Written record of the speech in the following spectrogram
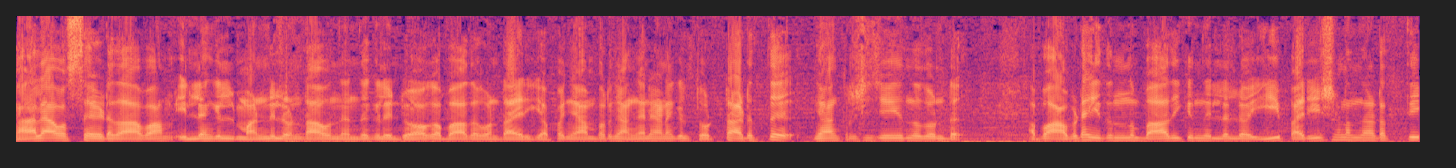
കാലാവസ്ഥയുടേതാവാം ഇല്ലെങ്കിൽ മണ്ണിലുണ്ടാവുന്ന എന്തെങ്കിലും രോഗബാധ കൊണ്ടായിരിക്കും. അപ്പോൾ ഞാൻ പറഞ്ഞു അങ്ങനെയാണെങ്കിൽ തൊട്ടടുത്ത് ഞാൻ കൃഷി ചെയ്യുന്നതുണ്ട്. അപ്പോൾ അവിടെ ഇതൊന്നും ബാധിക്കുന്നില്ലല്ലോ. ഈ പരീക്ഷണം നടത്തി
